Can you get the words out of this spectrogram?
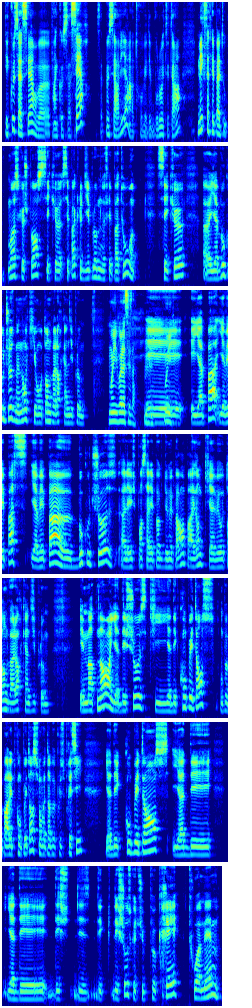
et que ça serve, euh, enfin, que ça sert, ça peut servir à trouver des boulots, etc., mais que ça fait pas tout. Moi, ce que je pense, c'est que c'est pas que le diplôme ne fait pas tout, c'est que euh, il y a beaucoup de choses maintenant qui ont autant de valeur qu'un diplôme. Oui, voilà, c'est ça. Et il n'y a pas, il y avait pas, il y avait pas euh, beaucoup de choses. Allez, je pense à l'époque de mes parents, par exemple, qui avaient autant de valeur qu'un diplôme. Et maintenant, il y a des choses qui, il y a des compétences. On peut parler de compétences si on veut être un peu plus précis. Il y a des compétences, il y a des, il y a des, des, des, des, choses que tu peux créer toi-même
